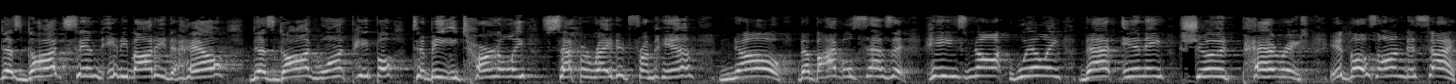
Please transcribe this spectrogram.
Does God send anybody to hell? Does God want people to be eternally separated from Him? No. The Bible says it. He's not willing that any should perish. It goes on to say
